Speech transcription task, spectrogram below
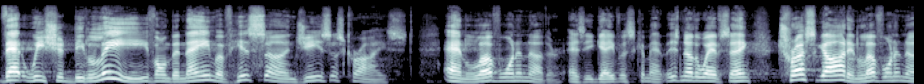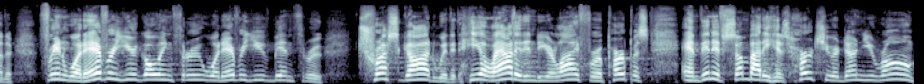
that we should believe on the name of his Son, Jesus Christ, and love one another as He gave us commandments. There's another way of saying trust God and love one another. Friend, whatever you're going through, whatever you've been through, trust God with it. He allowed it into your life for a purpose. And then if somebody has hurt you or done you wrong,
